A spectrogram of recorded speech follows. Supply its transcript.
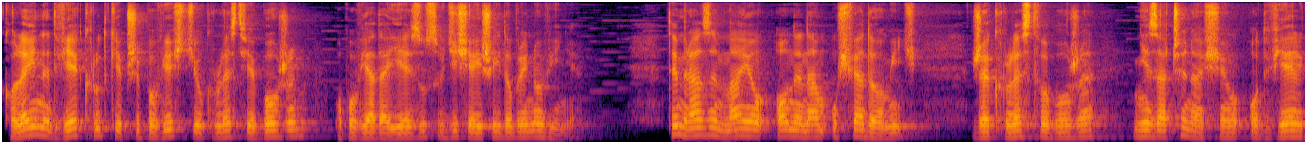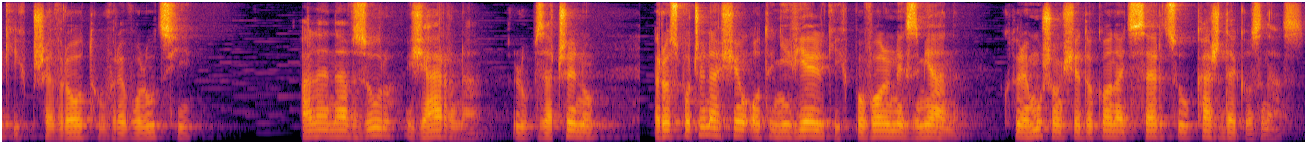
Kolejne dwie krótkie przypowieści o Królestwie Bożym opowiada Jezus w dzisiejszej dobrej nowinie. Tym razem mają one nam uświadomić, że Królestwo Boże nie zaczyna się od wielkich przewrotów, rewolucji, ale na wzór ziarna lub zaczynu rozpoczyna się od niewielkich, powolnych zmian, które muszą się dokonać w sercu każdego z nas.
